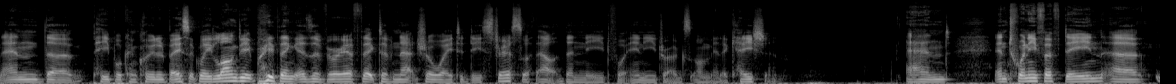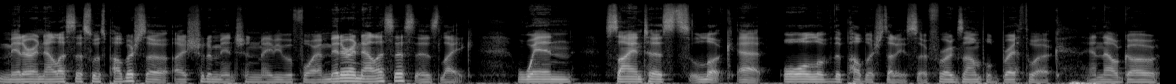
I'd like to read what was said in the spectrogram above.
And the people concluded basically long deep breathing is a very effective natural way to de stress without the need for any drugs or medication. And in 2015, a meta analysis was published. So I should have mentioned maybe before a meta analysis is like when scientists look at all of the published studies. So, for example, breathwork, and they'll go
